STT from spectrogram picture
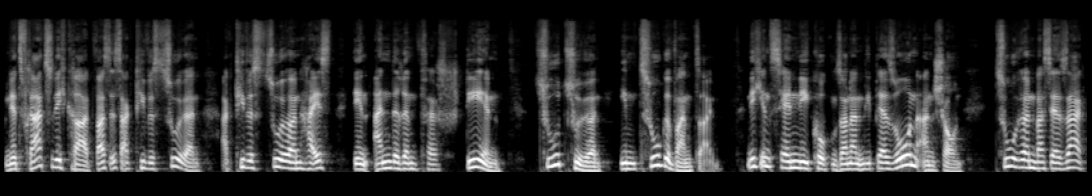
Und jetzt fragst du dich gerade, was ist aktives Zuhören? Aktives Zuhören heißt den anderen verstehen, zuzuhören, ihm zugewandt sein. Nicht ins Handy gucken, sondern die Person anschauen, zuhören, was er sagt,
